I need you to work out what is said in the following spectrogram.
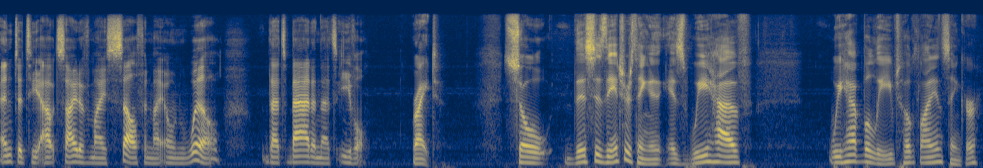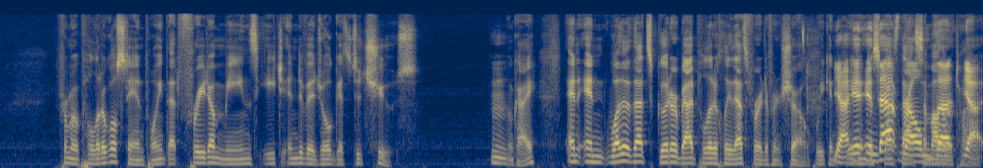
entity outside of myself and my own will, that's bad and that's evil. Right. So this is the interesting is we have we have believed hook, line, and sinker from a political standpoint that freedom means each individual gets to choose. Hmm. Okay, and and whether that's good or bad politically, that's for a different show. We can Yeah, we can in, discuss that realm, some other that time. yeah,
